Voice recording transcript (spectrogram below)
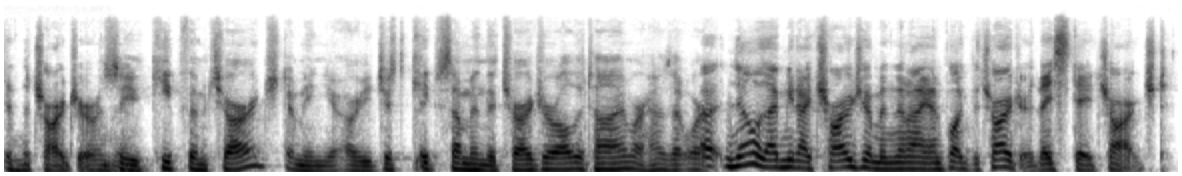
in the charger. And So you keep them charged? I mean, you, or you just keep some in the charger all the time, or how does that work? uh, no, I mean I charge them and then I unplug the charger. They stay charged.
